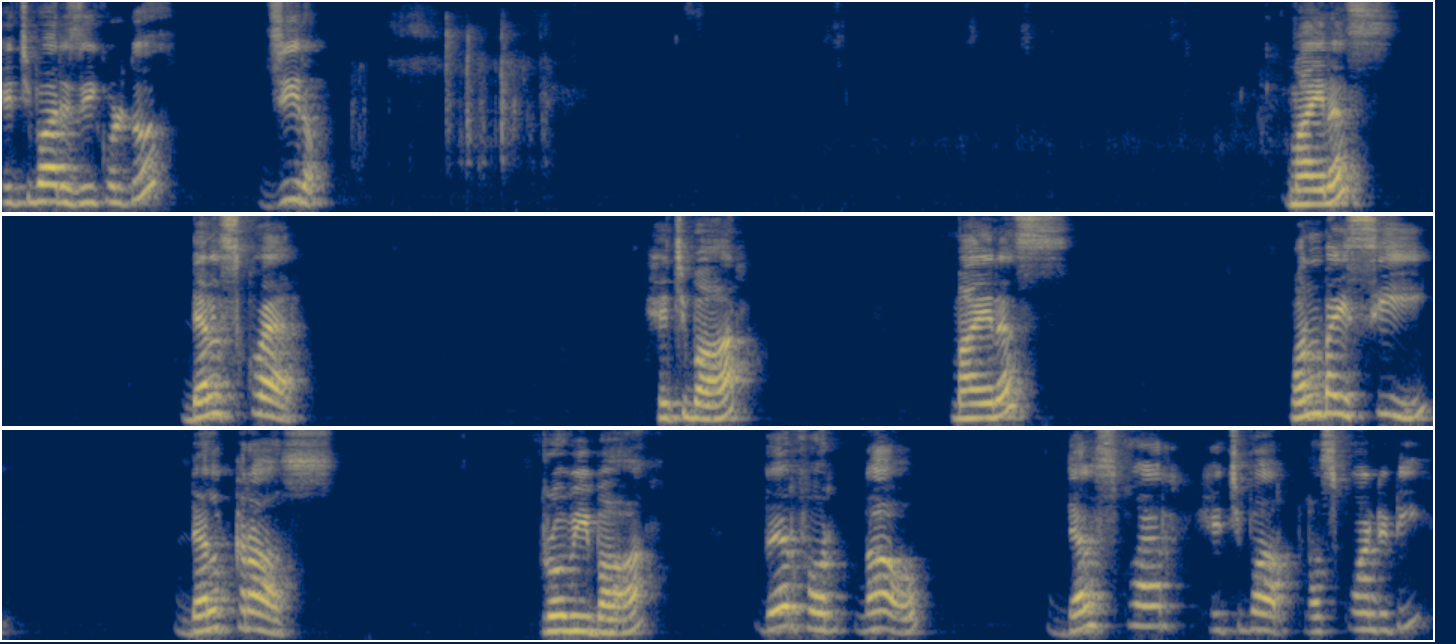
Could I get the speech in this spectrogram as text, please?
h bar is equal to 0. Minus del square h bar minus 1 by c del cross rho v bar. Therefore, now del square h bar plus quantity,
